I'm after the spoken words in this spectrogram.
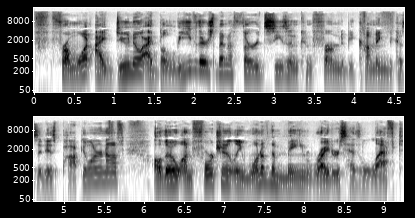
from what I do know, I believe there's been a third season confirmed to be coming because it is popular enough. Although, unfortunately, one of the main writers has left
